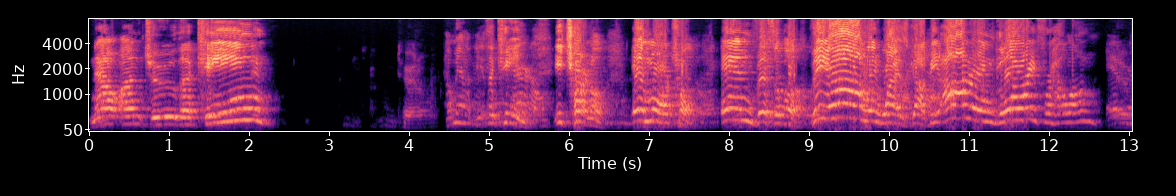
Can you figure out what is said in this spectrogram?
Now unto the King, Eternal. help me out, the King, Eternal. eternal, immortal, invisible, the only wise God, be honor and glory for how long? Ever.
